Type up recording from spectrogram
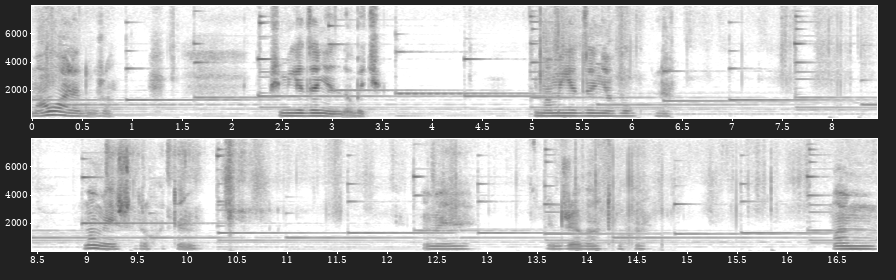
Mało, ale dużo. Musimy jedzenie zdobyć. Nie mamy jedzenia w ogóle. Mamy jeszcze trochę ten. Mamy drzewa trochę. Mam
